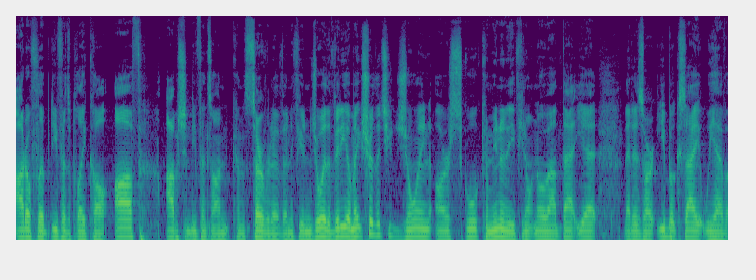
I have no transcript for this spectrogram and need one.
auto flip defensive play call off, option defense on conservative. And if you enjoy the video, make sure that you join our Skool community. If you don't know about that yet, that is our ebook site. We have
